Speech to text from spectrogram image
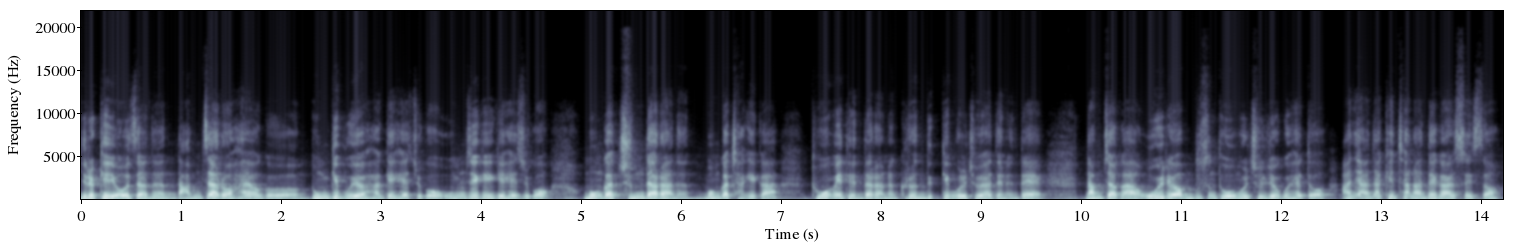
이렇게 여자는 남자로 하여금 동기부여하게 해주고 움직이게 해주고 뭔가 준다라는 뭔가 자기가 도움이 된다라는 그런 느낌을 줘야 되는데 남자가 오히려 무슨 도움을 주려고 해도 아니야, 아니야, 괜찮아. 내가 할 수 있어.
